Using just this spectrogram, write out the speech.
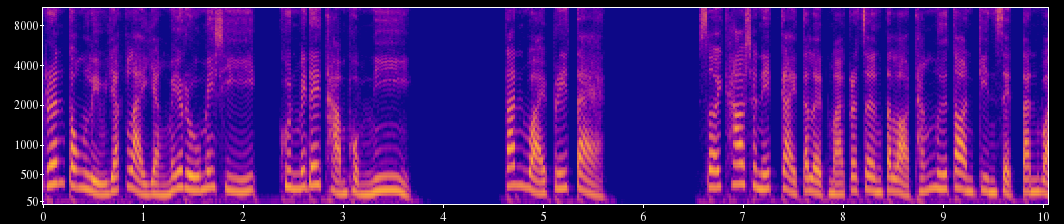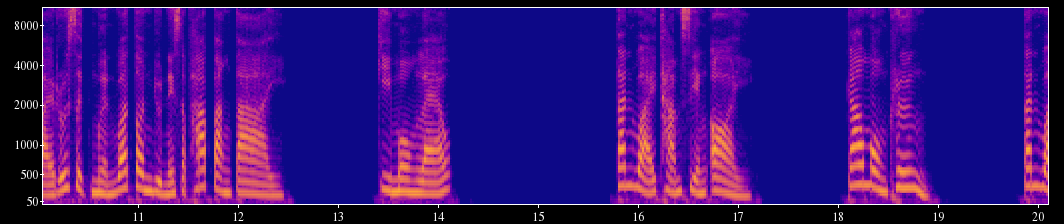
เรื่อนตรงหลิวยักไหล่อย่างไม่รู้ไม่ชี้ คุณไม่ได้ถามผมนี่ ตั้นไหวปรีแตกซอยข้าวชนิดไก่เตลิดหมากระเจิงตลอดทั้งมื้อตอนกินเสร็จตันไหวรู้สึกเหมือนว่าตนอยู่ในสภาพปางตาย กี่โมงแล้ว ตั้นไหวถามเสียงอ่อยเก้าโมงครึ่งตั้นไหว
